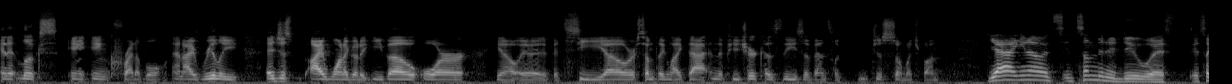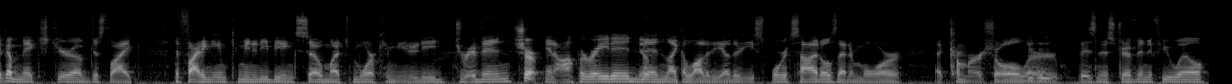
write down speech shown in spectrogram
and it looks I- incredible. And I really it just I want to go to Evo or you know if it's CEO or something like that in the future because these events look just so much fun. Yeah, you know, it's it's something to do with it's like a mixture of just like the fighting game community being so much more community driven Sure. and operated than like a lot of the other esports titles that are more uh, commercial or Mm-hmm. business driven, if you will.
